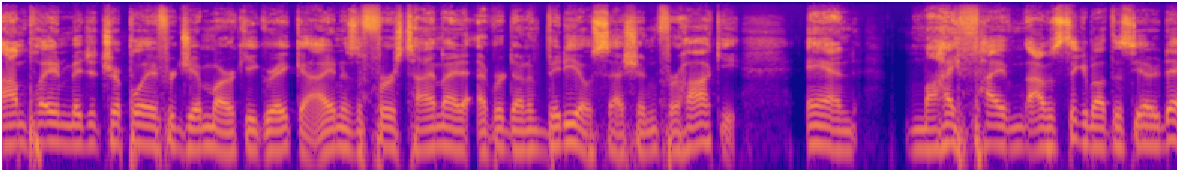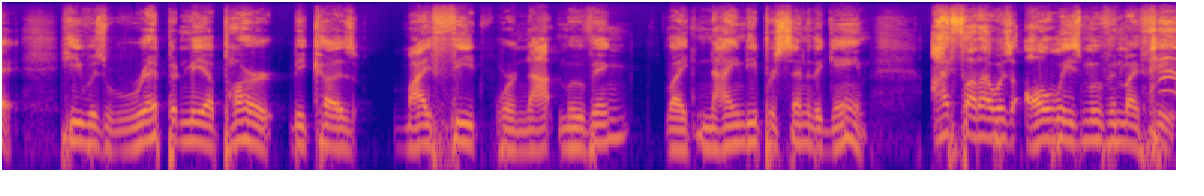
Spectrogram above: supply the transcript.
I'm playing midget AAA for Jim Markey, great guy, and it was the first time I'd ever done a video session for hockey. And my five, I was thinking about this the other day. He was ripping me apart because my feet were not moving like 90% of the game. I thought I was always moving my feet.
